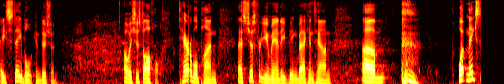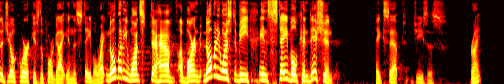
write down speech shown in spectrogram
a stable condition. Oh, it's just awful. Terrible pun. That's just for you, Mandy, being back in town. Um, what makes the joke work is the poor guy in the stable, right? Nobody wants to have a barn, nobody wants to be in stable condition except Jesus, right?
